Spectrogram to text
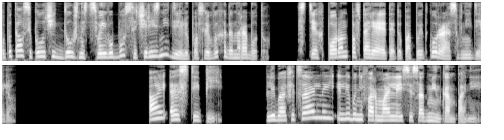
попытался получить должность своего босса через неделю после выхода на работу. С тех пор он повторяет эту попытку раз в неделю. ISTP — либо официальный, либо неформальный сисадмин компании.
